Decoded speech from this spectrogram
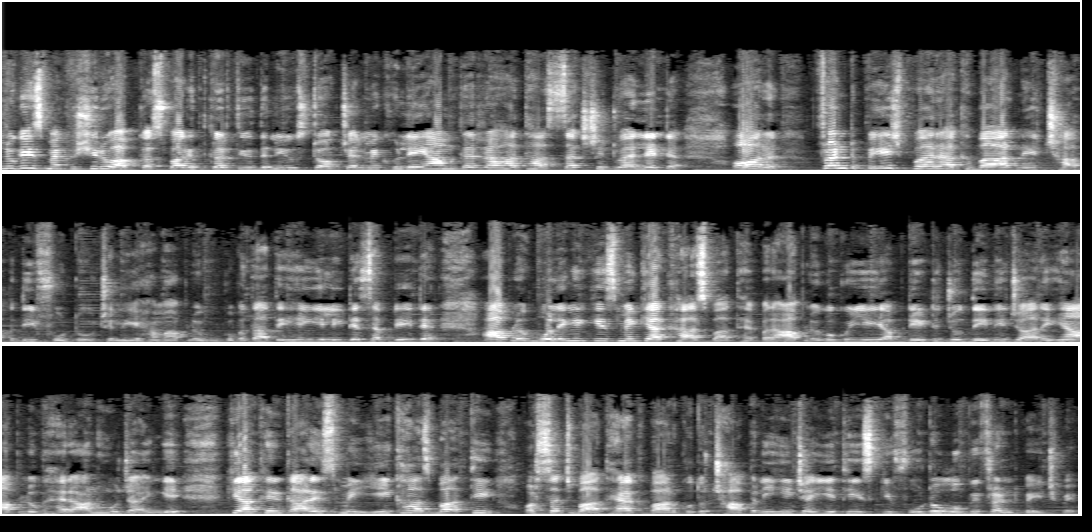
हेलो गाइस मैं खुशी रू आपका स्वागत करती हूँ द न्यूज़ टॉक चैनल में। खुलेआम कर रहा था सक्ष टॉयलेट। और फ्रंट पेज पर अखबार ने छाप दी फ़ोटो चलिए, हम आप लोगों को बताते हैं, ये लेटेस्ट अपडेट है। आप लोग बोलेंगे कि इसमें क्या खास बात है, पर आप लोगों को ये अपडेट जो देने जा रही हैं, आप लोग हैरान हो जाएँगे कि आखिरकार इसमें ये खास बात थी। और सच बात है, अखबार को तो छापनी ही चाहिए थी इसकी फ़ोटो वो भी फ्रंट पेज पे।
